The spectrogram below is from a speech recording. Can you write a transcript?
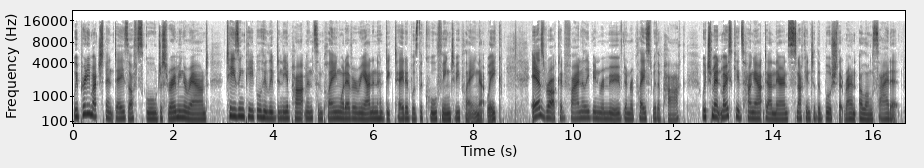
We pretty much spent days off school just roaming around, teasing people who lived in the apartments and playing whatever Rhiannon had dictated was the cool thing to be playing that week. Ayers Rock had finally been removed and replaced with a park, which meant most kids hung out down there and snuck into the bush that ran alongside it.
